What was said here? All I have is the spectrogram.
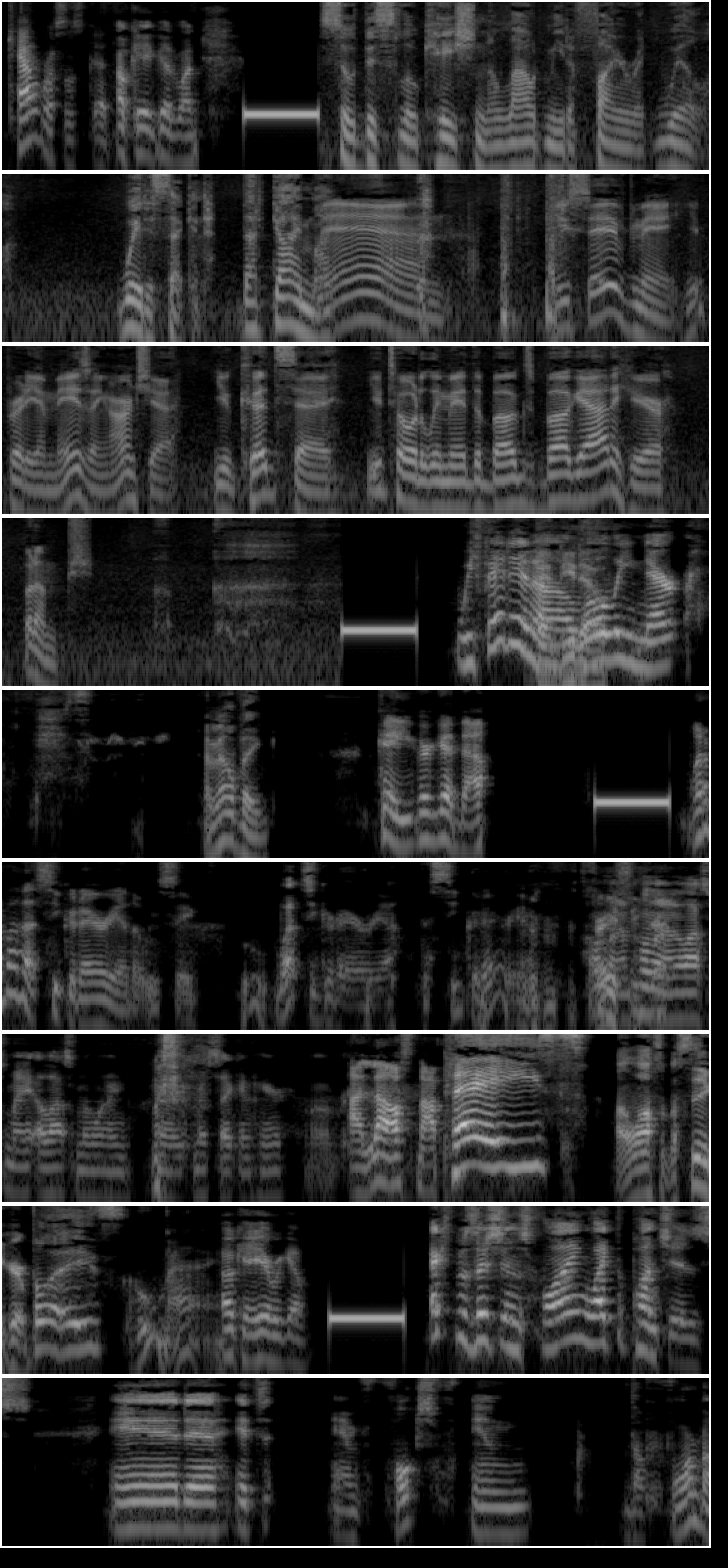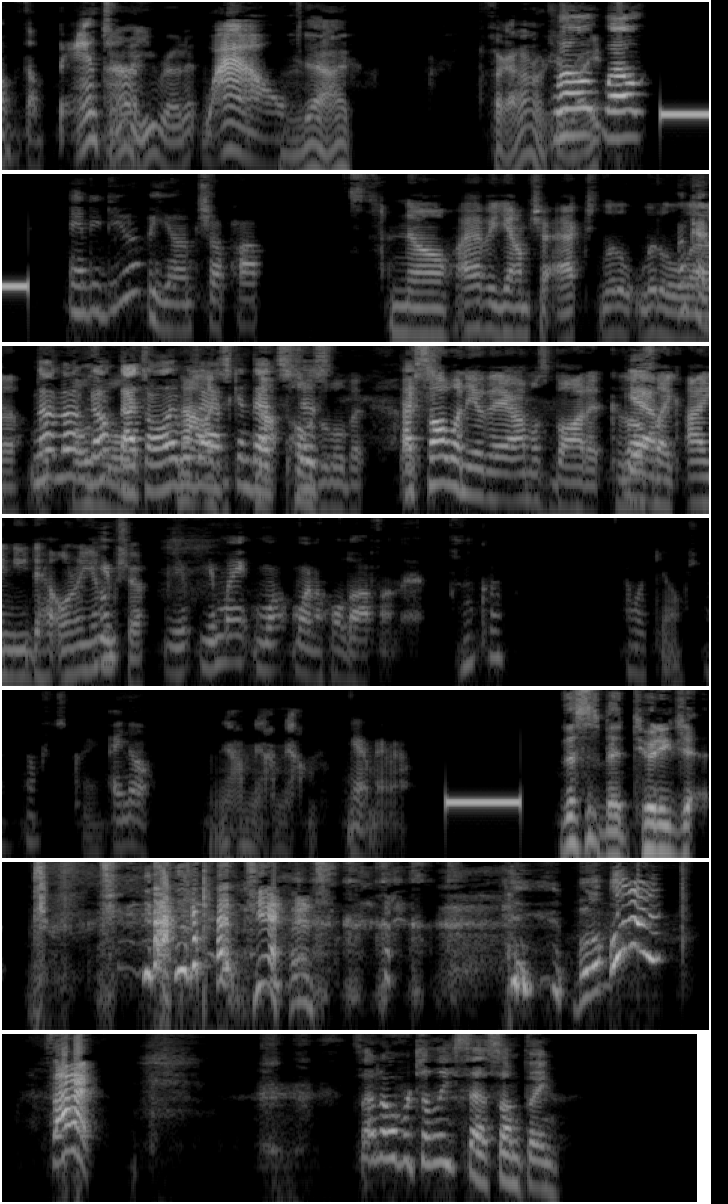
Cattle Russell's good. Okay, good one. So this location allowed me to fire at will. Wait a second. That guy might. Man, you saved me. You're pretty amazing, aren't you? You could say you totally made the bugs bug out of here. But I'm. Psh, We fit in Bandito. a lowly ne'er. I'm helping. Okay, you're good now. What about that secret area that we see? What secret area? The secret area. Hold on, secret. hold on. I lost my I lost my line. My, my second here. Oh, I lost my place. I lost my secret place. Oh my. Okay, here we go. Exposition is flying like the punches, and uh, it's and folks in the form of the banter. Oh, you wrote it. Wow. Yeah. I, fuck, I don't know what Well, you're well. Andy, do you have a Yamcha pop? No, I have a Yamcha act little little. Okay. Uh, No, no, no, that's all I was not like- asking. not That's just- posable, but I saw one the other day. I almost bought it because I was like, I need to own a Yamcha. You, you might want, want to hold off on that. Okay. I like Yamcha. Yamcha's great. I know. Yum, yum, yum. Yeah, meow, meow. This has been Tooting J- God damn it! Bye bye. Stop it! Send over till he says something.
